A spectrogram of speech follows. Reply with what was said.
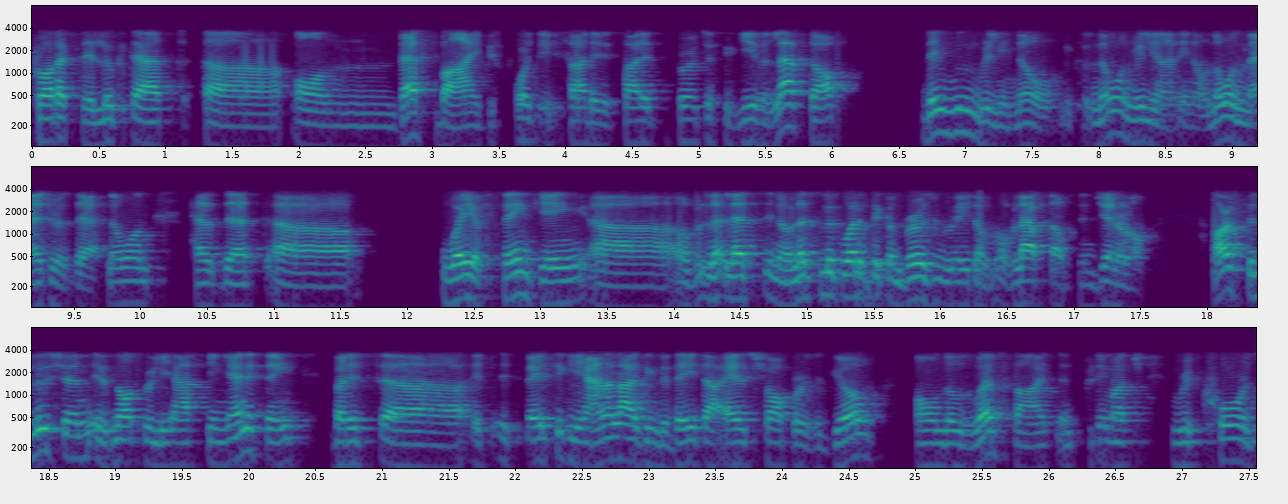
products they looked at uh, on Best Buy before they decided, decided to purchase a given laptop, they wouldn't really know because no one really, you know, no one measures that. No one has that uh, way of thinking uh, of let, let's, you know, let's look what is the conversion rate of, of laptops in general. Our solution is not really asking anything, but it's, uh, it's, it's basically analyzing the data as shoppers go on those websites and pretty much records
